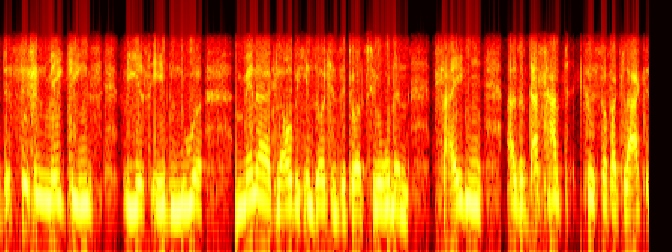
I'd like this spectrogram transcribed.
Decision-Makings, wie es eben nur Männer, glaube ich, in solchen Situationen zeigen. Also das hat Christopher Clark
